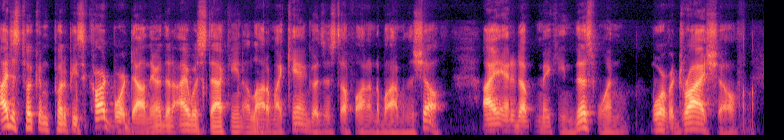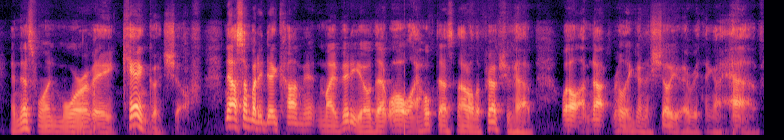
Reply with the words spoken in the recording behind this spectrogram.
I just took and put a piece of cardboard down there that I was stacking a lot of my canned goods and stuff on on the bottom of the shelf. I ended up making this one more of a dry shelf and this one more of a canned goods shelf. Now somebody did comment in my video that, well, I hope that's not all the preps you have. Well, I'm not really going to show you everything I have.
